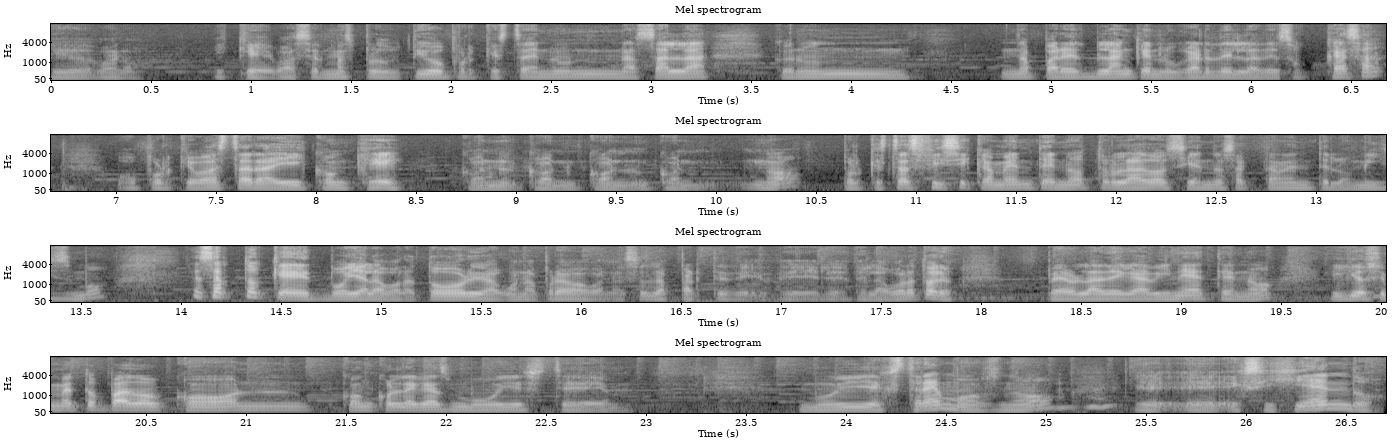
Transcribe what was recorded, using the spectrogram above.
Y bueno, ¿y qué? ¿Va a ser más productivo porque está en una sala con una pared blanca en lugar de la de su casa? ¿O porque va a estar ahí con qué? con, con, con, con, ¿no? Porque estás físicamente en otro lado haciendo exactamente lo mismo, excepto que voy al laboratorio, hago una prueba, bueno, esa es la parte de, de, laboratorio, pero la de gabinete, ¿no? Y yo sí me he topado con, con colegas muy, este, muy extremos, ¿no? Eh, eh, exigiendo.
